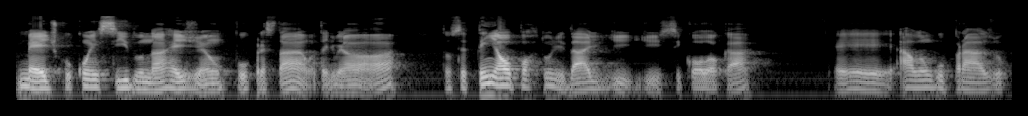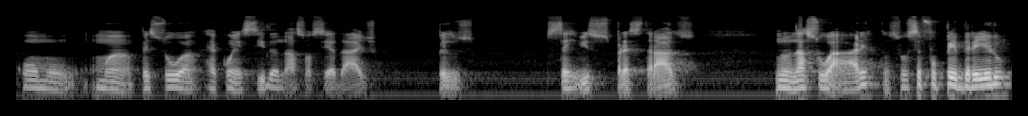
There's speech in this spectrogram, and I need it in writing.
médico conhecido na região por prestar atendimento. Então você tem a oportunidade de, de se colocar é, a longo prazo como uma pessoa reconhecida na sociedade pelos serviços prestados no, na sua área. Então, se você for pedreiro,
